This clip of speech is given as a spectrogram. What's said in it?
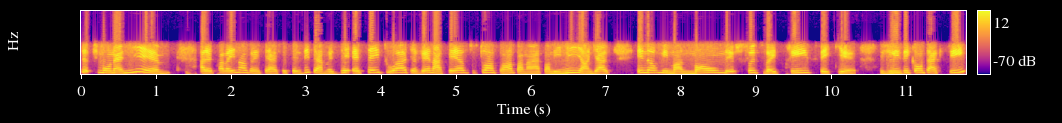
ça. Puis mon amie, elle a travaillé dans un CHSLD, puis elle me dit, essaye-toi, t'as rien à perdre, surtout en ce moment pendant la pandémie, il engage énormément de monde. Je suis sûre que tu vas être prise. Fait que je les ai contactés.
